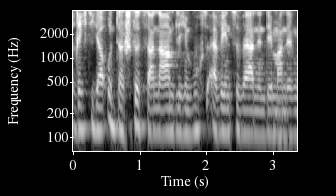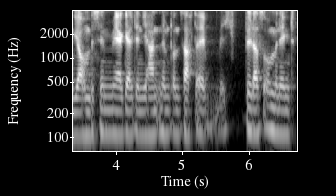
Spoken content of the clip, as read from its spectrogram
richtiger Unterstützer namentlich im Buch erwähnt zu werden, indem man irgendwie auch ein bisschen mehr Geld in die Hand nimmt und sagt, ey, ich will das unbedingt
